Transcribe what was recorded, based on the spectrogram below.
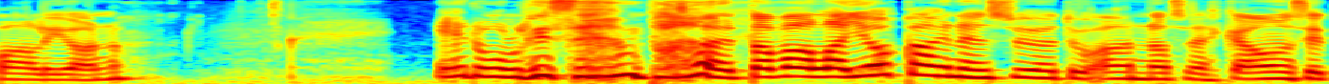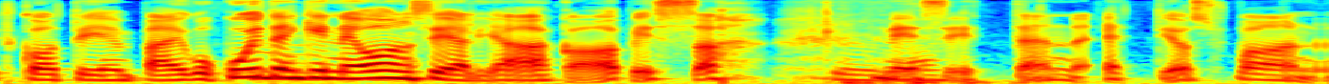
paljon – edullisempaa. Tavallaan jokainen syöty annos ehkä on sitten kotiin päin, kun kuitenkin mm. ne on siellä jääkaapissa. Kyllä. Niin sitten, että jos vaan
